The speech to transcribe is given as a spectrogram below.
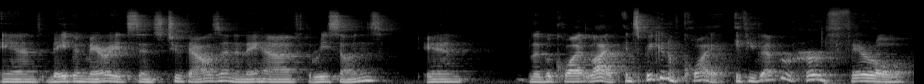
and they've been married since 2000, and they have three sons and live a quiet life. And speaking of quiet, if you've ever heard Ferrell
